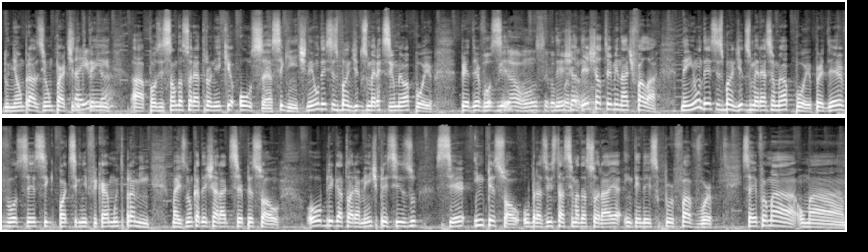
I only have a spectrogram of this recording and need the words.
Do União Brasil, um partido que Saiu tem a posição da Soraya Tronic, ouça, é a seguinte: nenhum desses bandidos merece o meu apoio. Perder Vou você. virar onça deixa, deixa eu terminar de falar. Nenhum desses bandidos merece o meu apoio. Perder você pode significar muito pra mim, mas nunca deixará de ser pessoal. Obrigatoriamente preciso ser impessoal. O Brasil está acima da Soraya, entenda isso por favor. Isso aí foi uma, uma,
